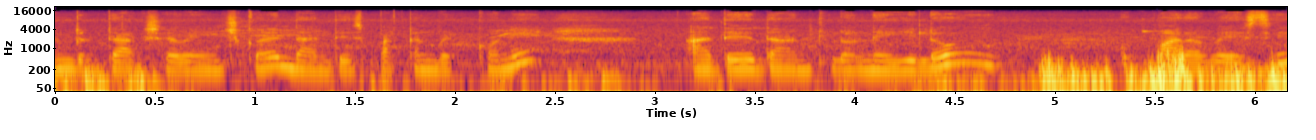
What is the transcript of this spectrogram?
ఎండు ద్రాక్ష వేయించుకొని దాన్ని తీసి పక్కన పెట్టుకొని అదే దాంట్లో నెయ్యిలో ఉప్మా వేసి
